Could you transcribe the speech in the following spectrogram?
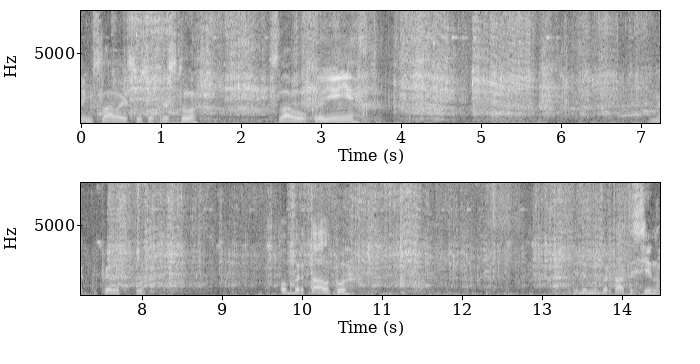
Всім слава Ісусу Христу, слава Україні. Ми купили таку оберталку. Їдемо обертати сіно.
